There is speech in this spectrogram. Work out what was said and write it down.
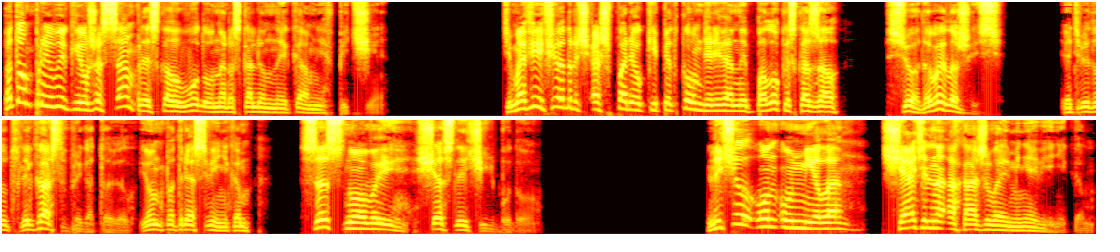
Потом привык и уже сам плескал воду на раскаленные камни в печи. Тимофей Федорович ошпарил кипятком деревянный полок и сказал, «Все, давай ложись. Я тебе тут лекарство приготовил». И он потряс веником — Сосновый, сейчас лечить буду. Лечил он умело, тщательно охаживая меня веником.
